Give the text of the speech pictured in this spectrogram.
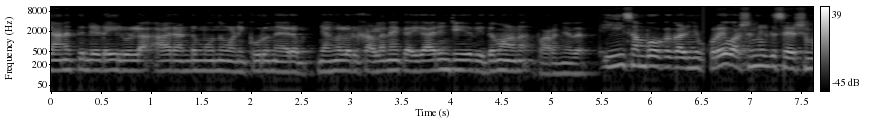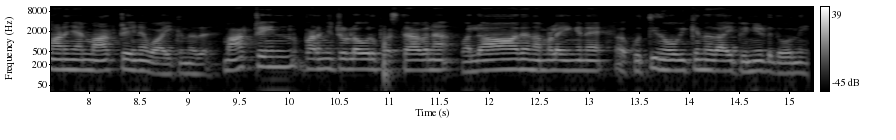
ധ്യാനത്തിന്റെ ഇടയിലുള്ള ആ രണ്ട് മൂന്ന് മണിക്കൂർ നേരം ഞങ്ങൾ ഒരു കള്ളനെ കൈകാര്യം ചെയ്ത വിധമാണ് പറഞ്ഞത്. ഈ സംഭവമൊക്കെ കഴിഞ്ഞ് കുറെ വർഷങ്ങൾക്ക് ശേഷമാണ് ഞാൻ മാർക്ക് ട്വെയിനെ വായിക്കുന്നത്. മാർക്ക് ട്വെയിൻ പറഞ്ഞിട്ടുള്ള ഒരു പ്രസ്താവന വല്ലാതെ നമ്മളെ ഇങ്ങനെ കുത്തി നോവിക്കുന്നതായി പിന്നീട് തോന്നി.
